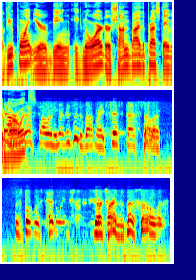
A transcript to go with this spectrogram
viewpoint. You're being ignored or shunned by the press, David yeah, Horowitz. This is about my fifth bestseller. This book was ten weeks on the New York Times bestseller list is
